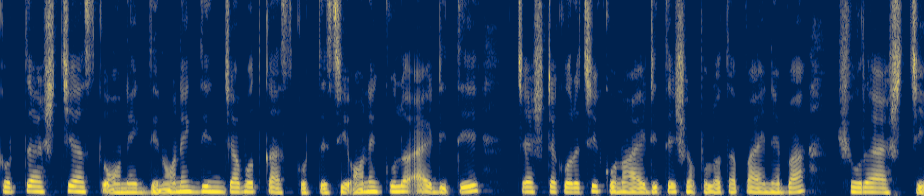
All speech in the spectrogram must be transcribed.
করতে আসছি আজকে অনেক দিন অনেক দিন যাবৎ কাজ করতেছি। অনেকগুলো আইডিতে চেষ্টা করেছি, কোনো আইডিতে সফলতা পাইনি বা সরে আসছি।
